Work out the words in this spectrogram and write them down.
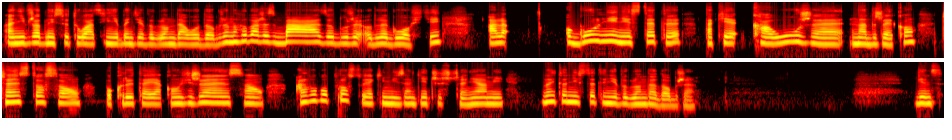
ani w żadnej sytuacji nie będzie wyglądało dobrze. No chyba, że z bardzo dużej odległości, ale ogólnie niestety takie kałuże nad rzeką często są pokryte jakąś rzęsą albo po prostu jakimiś zanieczyszczeniami. No i to niestety nie wygląda dobrze. Więc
